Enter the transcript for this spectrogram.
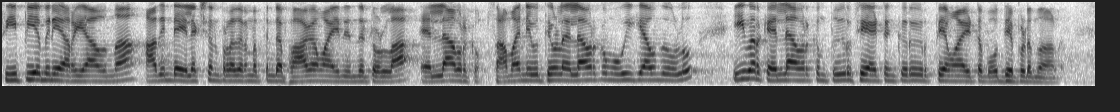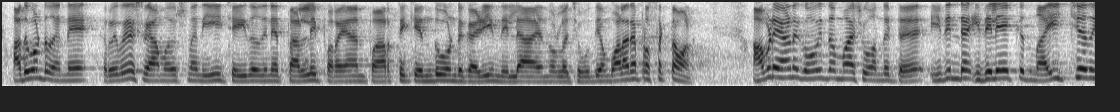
സി പി എമ്മിനെ അറിയാവുന്ന അതിന്റെ ഇലക്ഷൻ പ്രചരണത്തിന്റെ ഭാഗമായി നിന്നിട്ടുള്ള എല്ലാവർക്കും സാമാന്യ ബുദ്ധിയുള്ള എല്ലാവർക്കും ഊഹിക്കാവുന്നതേ ഉള്ളൂ. ഇവർക്ക് എല്ലാവർക്കും തീർച്ചയായിട്ടും കൃത്യമായിട്ട് ബോധ്യപ്പെടുന്നതാണ്. അതുകൊണ്ട് തന്നെ റിവേഷ് രാമകൃഷ്ണൻ ഈ ചെയ്തതിനെ തള്ളി പറയാൻ പാർട്ടിക്ക് എന്തുകൊണ്ട് കഴിയുന്നില്ല എന്നുള്ള ചോദ്യം വളരെ പ്രസക്തമാണ്. അവിടെയാണ് ഗോവിന്ദൻ മാഷ് വന്നിട്ട് ഇതിന്റെ ഇതിലേക്ക് നയിച്ചത്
